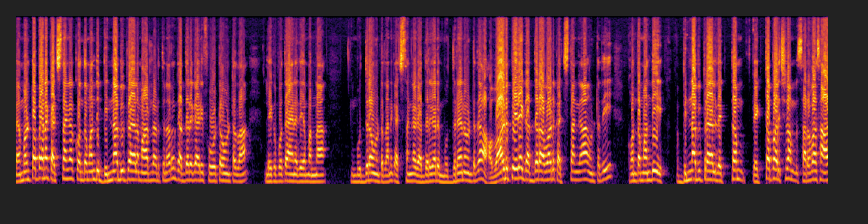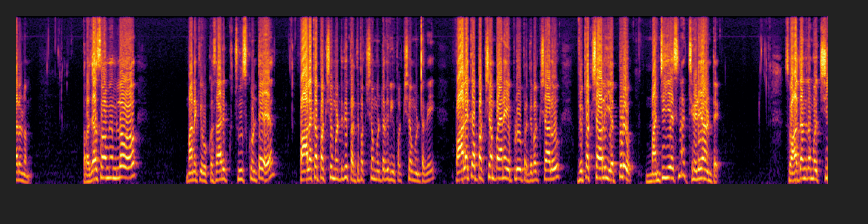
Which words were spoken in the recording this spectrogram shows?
మెమంటో పైన ఖచ్చితంగా కొంతమంది భిన్నాభిప్రాయాలు మాట్లాడుతున్నారు. గద్దర్ గారి ఫోటో ఉంటుందా? లేకపోతే ఆయనది ఏమన్నా ముద్ర ఉంటుందా అని ఖచ్చితంగా గద్దర్ గారి ముద్రనే ఉంటుంది. అవార్డు పేరే గద్దర్ అవార్డు ఖచ్చితంగా ఉంటుంది. కొంతమంది భిన్నాభిప్రాయాలు వ్యక్తం వ్యక్తపరచడం సర్వసాధారణం. ప్రజాస్వామ్యంలో మనకి ఒక్కసారి చూసుకుంటే పాలక పక్షం ఉంటుంది ప్రతిపక్షం ఉంటుంది విపక్షం ఉంటుంది. పాలక పక్షం పైన ఎప్పుడు ప్రతిపక్షాలు విపక్షాలు ఎప్పుడు మంచి చేసినా చెడే ఉంటాయి. స్వాతంత్రం వచ్చి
